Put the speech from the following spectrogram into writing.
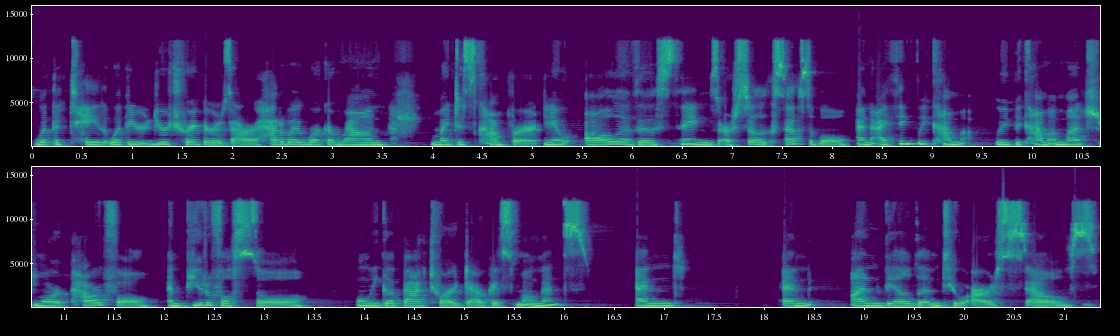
what the taste what your, your triggers are. How do i work around my discomfort? You know all of those things are still accessible. And i think we come we become a much more powerful and beautiful soul when we go back to our darkest moments and and unveil them to ourselves.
